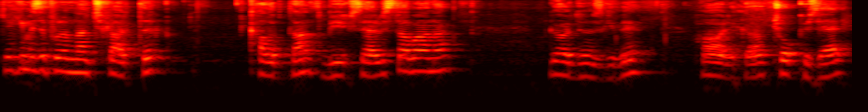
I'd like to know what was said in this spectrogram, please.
Kekimizi fırından çıkarttık. Kalıptan büyük servis tabağına. Gördüğünüz gibi harika, çok güzel,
